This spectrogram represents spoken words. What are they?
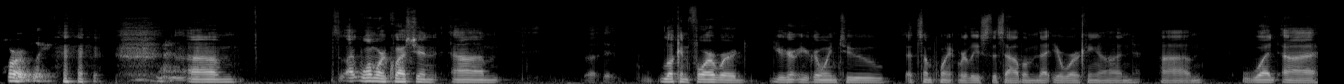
horribly. Um, one more question. Um, looking forward, you're you're going to at some point release this album that you're working on. Um, what uh,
